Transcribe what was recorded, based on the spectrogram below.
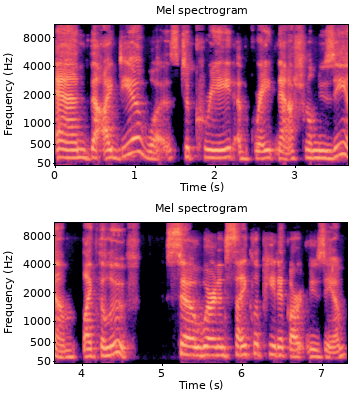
And the idea was to create a great national museum like the Louvre. So we're an encyclopedic art museum.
